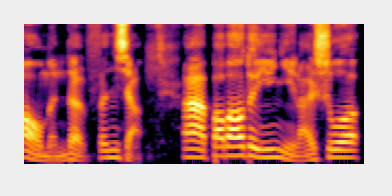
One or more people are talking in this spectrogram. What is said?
澳门的分享。啊，包包，对于你来说，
